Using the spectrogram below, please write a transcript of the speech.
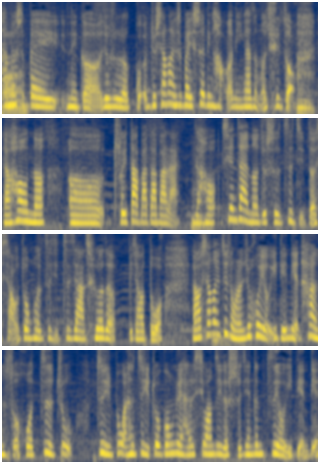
他们是被那个，就是就相当于是被设定好了，你应该怎么去走。然后呢，呃，所以大巴大巴来。然后现在呢，就是自己的小众或者自己自驾车的比较多。然后相当于这种人就会有一点点探索或自助，自己不管是自己做攻略，还是希望自己的时间更自由一点点。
